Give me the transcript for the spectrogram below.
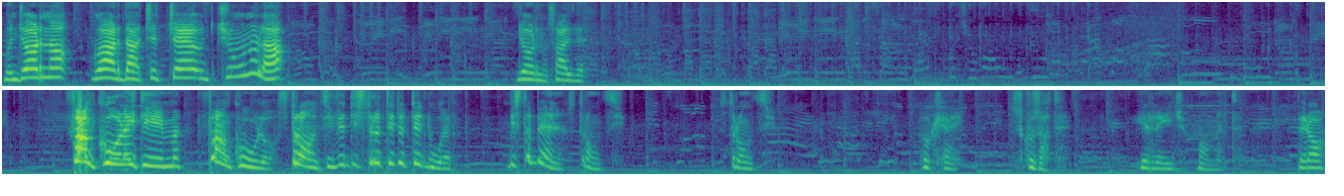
Buongiorno. Guarda, c'è uno là. Buongiorno, salve. Fanculo ai team! Fanculo! Stronzi, vi ho distrutti tutti e due. Vi sta bene? Stronzi. Stronzi. Ok, scusate. Il rage moment. Però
